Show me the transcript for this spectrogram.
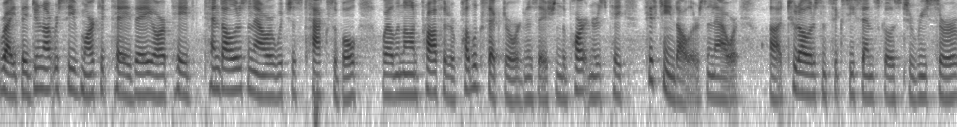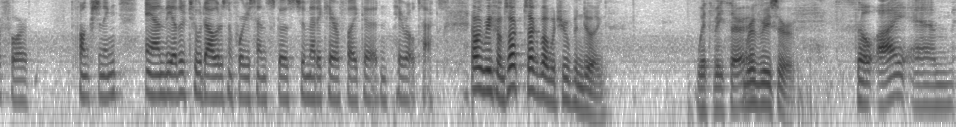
Right, they do not receive market pay. They are paid $10 an hour, which is taxable, while the nonprofit or public sector organization, the partners, pay $15 an hour. Uh, $2.60 goes to Reserve or functioning, and the other $2.40 goes to Medicare, FICA, and payroll tax. Alan Greenfield, talk, talk about what you've been doing. With Reserve? With Reserve. So I am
